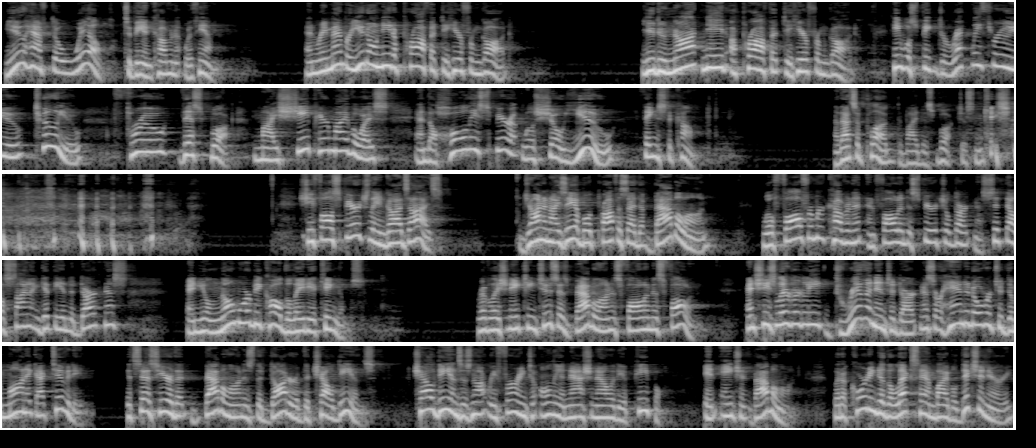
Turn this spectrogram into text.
You have to will to be in covenant with Him. And remember, you don't need a prophet to hear from God. You do not need a prophet to hear from God. He will speak directly through you, to you, through this book. My sheep hear my voice, and the Holy Spirit will show you things to come. Now, that's a plug to buy this book, just in case. she falls spiritually in God's eyes. John and Isaiah both prophesied that Babylon will fall from her covenant and fall into spiritual darkness. Sit thou silent and get thee into darkness, and you'll no more be called the Lady of Kingdoms. Revelation 18:2 says Babylon is fallen is fallen. And she's literally driven into darkness or handed over to demonic activity. It says here that Babylon is the daughter of the Chaldeans. Chaldeans is not referring to only a nationality of people in ancient Babylon. But according to the Lexham Bible Dictionary,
